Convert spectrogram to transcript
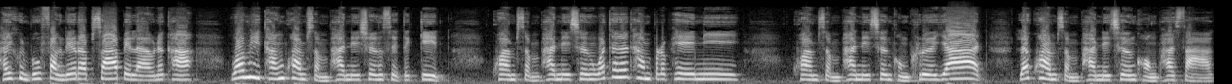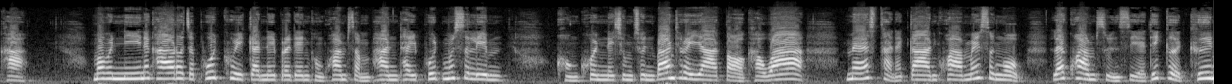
ให้คุณผู้ฟังได้รับทราบไปแล้วนะคะ ว่ามีทั้งความสัมพันธ์ในเชิงเศรษฐกิจ ความสัมพันธ์ในเชิงวัฒนธรรมประเพณี ความสัมพันธ์ในเชิงของเครือญาติ และความสัมพันธ์ในเชิงของภาษาค่ะ มาวันนี้นะคะเราจะพูดคุยกันในประเด็นของความสัมพันธ์ไทยพุทธมุสลิม ของคนในชุมชนบ้านทรยาต่อค่ะว่า แม้สถานการณ์ความไม่สงบ และความสูญเสียที่เกิดขึ้น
